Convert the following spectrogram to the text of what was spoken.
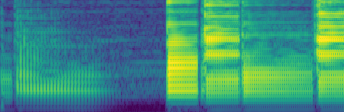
Thank you.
